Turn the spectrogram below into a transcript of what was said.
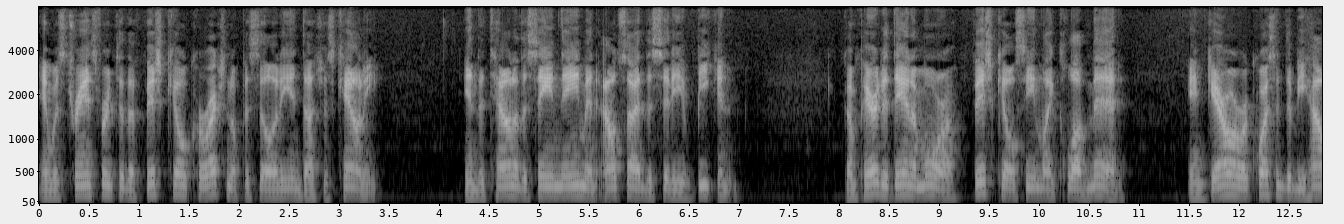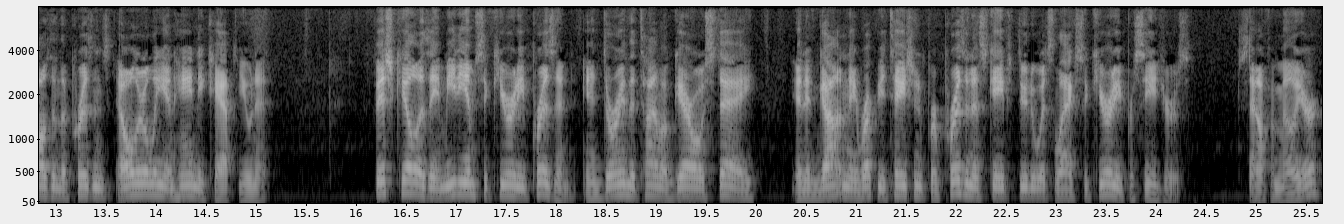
and was transferred to the Fishkill Correctional Facility in Dutchess County, in the town of the same name and outside the city of Beacon. Compared to Dannemora, Fishkill seemed like Club Med, and Garrow requested to be housed in the prison's elderly and handicapped unit. Fishkill is a medium security prison, and during the time of Garrow's stay, it had gotten a reputation for prison escapes due to its lax security procedures. Sound familiar?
